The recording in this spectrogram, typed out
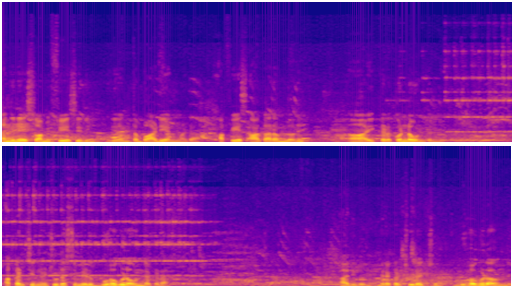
ఆంజనేయ స్వామి ఫేస్ ఇది ఇదంతా బాడీ అన్నమాట. ఆ ఫేస్ ఆకారంలోనే ఇక్కడ కొండ ఉంటుంది. అక్కడ చిన్న చూడొచ్చు మీరు గుహ కూడా ఉంది అక్కడ. అది కూడా మీరు అక్కడ చూడొచ్చు గుహ కూడా ఉంది.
